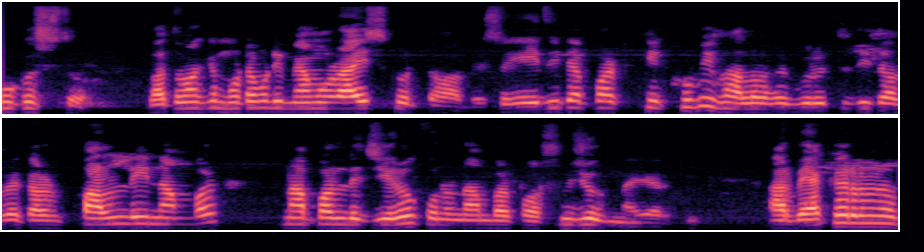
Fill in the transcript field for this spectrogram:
মুখস্থ বা তোমাকে মোটামুটি মেমোরাইজ করতে হবে। তো এই দুইটা পার্টকে খুবই ভালোভাবে গুরুত্ব দিতে হবে কারণ পারলেই নাম্বার না পারলে জিরো কোনো নাম্বার পাওয়ার সুযোগ নাই আর কি। আর ব্যাকরণের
